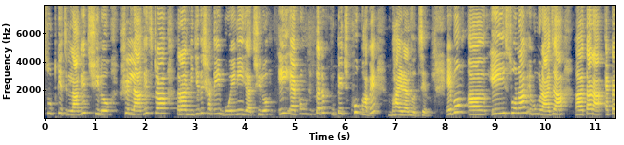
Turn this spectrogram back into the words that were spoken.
সুটকেস লাগেজ ছিল। সেই লাগেজটা তারা নিজেদের সাথেই বয়ে নিয়ে যাচ্ছিল। এই এখন কিন্তু একটা ফুটেজ খুবভাবে ভাইরাল হচ্ছে। এবং এই সোনাম এবং রাজা তারা একটা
